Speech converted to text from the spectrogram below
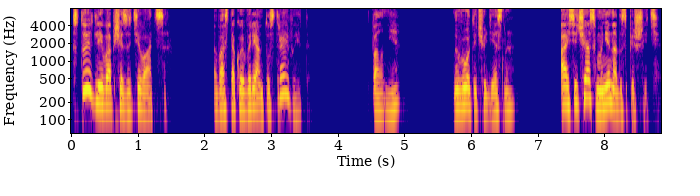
стоит ли вообще затеваться. Вас такой вариант устраивает? Вполне. Вот и чудесно. А сейчас мне надо спешить.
